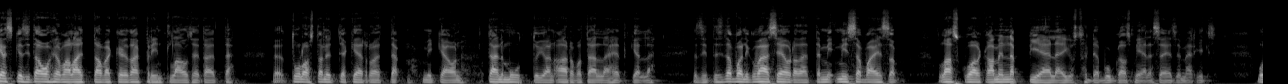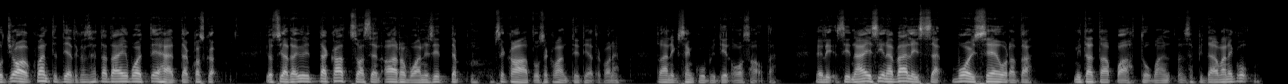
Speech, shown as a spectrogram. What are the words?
kesken sitä ohjelmaa laittaa vaikka jotain printlauseita, että tulosta nyt ja kerro, että mikä on tämän muuttujan arvo tällä hetkellä. Ja sitten sitä voi niin vähän seurata, että missä vaiheessa lasku alkaa mennä pieleen just debuggausmielessä esimerkiksi. Mutta joo, kvanttitietokoneessa tätä ei voi tehdä, että koska jos sieltä yrittää katsoa sen arvoa, niin sitten se kaatuu se kvanttitietokone, tai ainakin sen kubitin osalta. Eli siinä ei siinä välissä voi seurata, mitä tapahtuu, vaan se pitää vain niin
